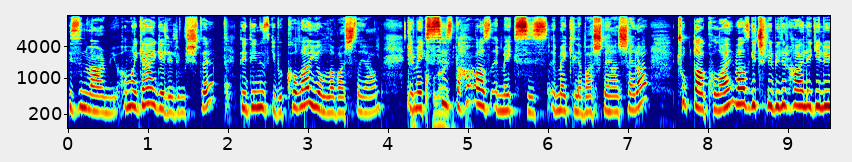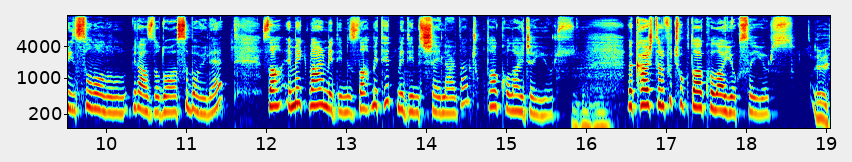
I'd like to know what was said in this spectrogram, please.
izin vermiyor. Ama gel gelelim işte dediğiniz gibi kolay yolla başlayan, çok emeksiz daha az emeksiz emekle başlayan şeyler çok daha kolay vazgeçilebilir hale geliyor. İnsanoğlunun biraz da doğası böyle. Zah emek vermediğimiz, zahmet etmediğimiz şeylerden çok daha kolayca yiyoruz. Hı hı. Ve karşı tarafı çok daha kolay yok sayıyoruz. Evet.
